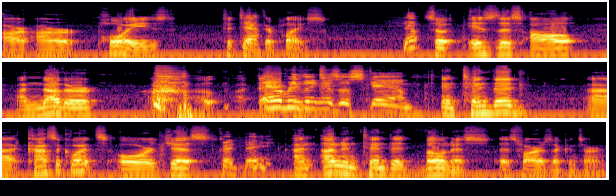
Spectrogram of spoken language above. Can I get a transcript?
are are poised to take Yeah. their place Yep. so is this all another uh, Everything is a scam. intended uh, consequence or just Could be. an unintended bonus as far as they're concerned.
